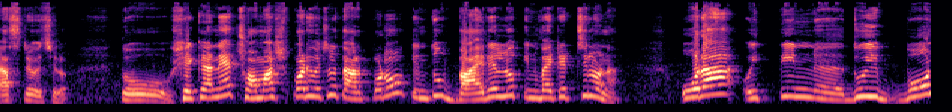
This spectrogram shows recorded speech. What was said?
লাস্টে হয়েছিল। তো সেখানে ছ মাস পরে হয়েছিল, তারপরও কিন্তু বাইরের লোক ইনভাইটেড ছিল না। ওরা ওই তিন, দুই বোন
